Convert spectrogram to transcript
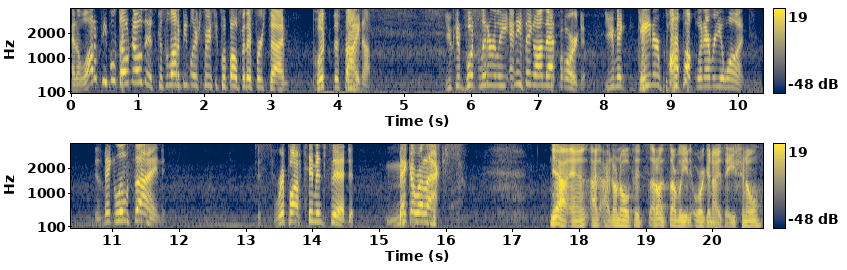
And a lot of people don't know this because a lot of people are experiencing football for their first time. Put the sign up. You can put literally anything on that board. You make gainer pop up whenever you want. Just make a little sign. Just rip off tim and sid. Make a relax Yeah, and I, I don't know if it's I don't it's not really an organizational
